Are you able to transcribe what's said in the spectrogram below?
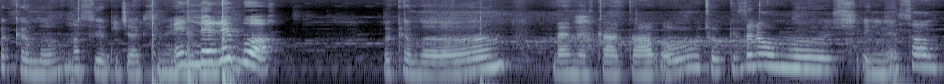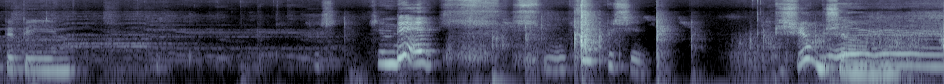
bakalım. Nasıl yapacaksın ellerini? Elleri bu. Bakalım. Mehmet Kartal. Oo, çok güzel olmuş. Eline sağlık bebeğim. Şimdi çok pişirdim. Pişiyor mu şu anda? Hmm.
